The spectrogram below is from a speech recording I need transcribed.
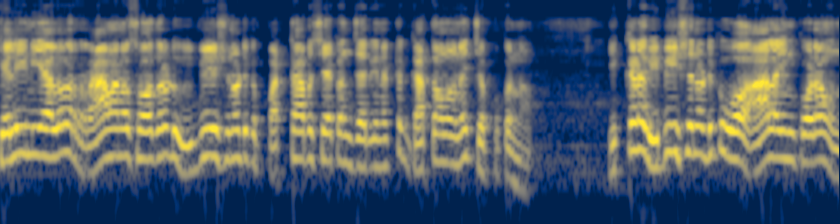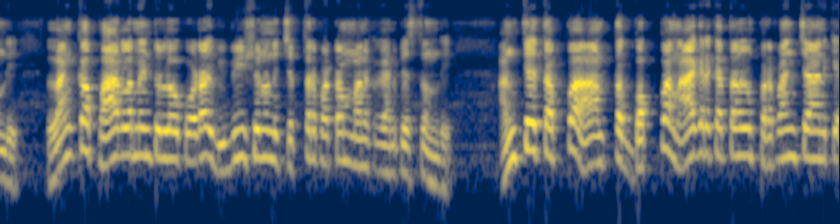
కెలీనియాలో రావణ సోదరుడు విభీషణుడికి పట్టాభిషేకం జరిగినట్టు గతంలోనే చెప్పుకున్నాం. ఇక్కడ విభీషణుడికి ఓ ఆలయం కూడా ఉంది. లంక పార్లమెంటులో కూడా విభీషణుని చిత్రపటం మనకు కనిపిస్తుంది. అంతే తప్ప అంత గొప్ప నాగరికతను ప్రపంచానికి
